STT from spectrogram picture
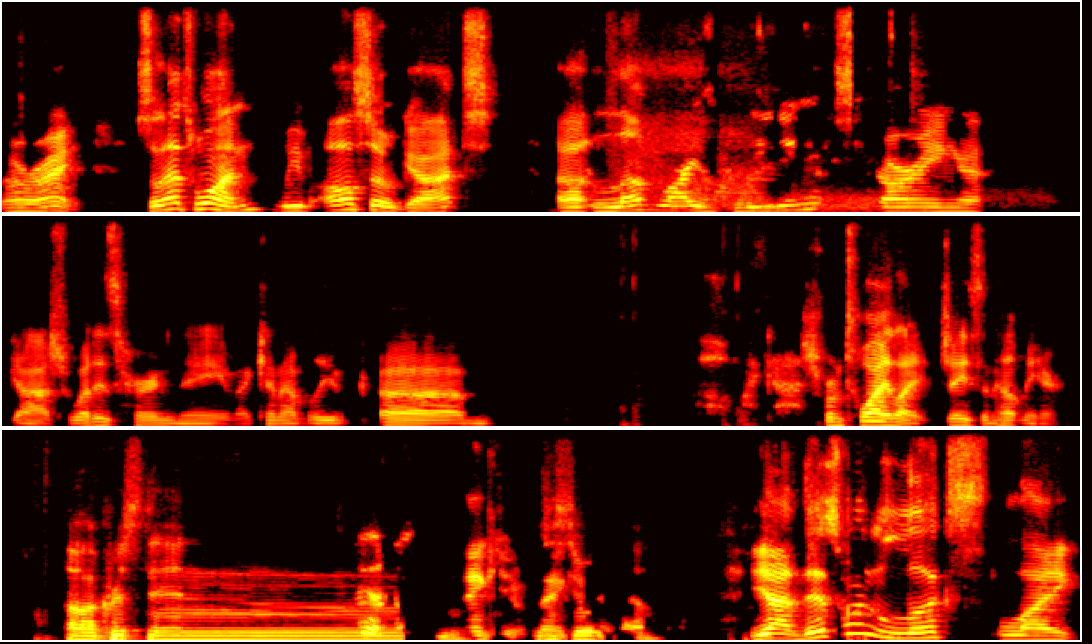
All right. So that's one. We've also got uh, Love Lies Bleeding, starring, gosh, what is her name? I cannot believe. Um, oh my gosh, from Twilight. Jason, help me here. Uh, Kristen. Stewart. Thank you. Thank you. Yeah, this one looks like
